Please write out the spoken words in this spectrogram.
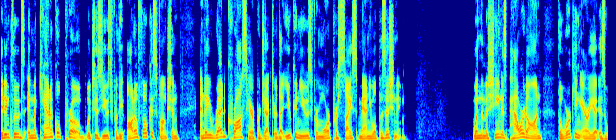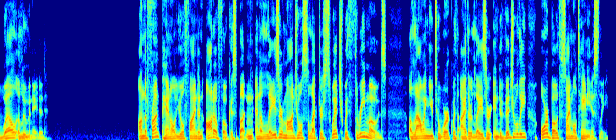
It includes a mechanical probe which is used for the autofocus function and a red crosshair projector that you can use for more precise manual positioning. When the machine is powered on, the working area is well illuminated. On the front panel, you'll find an autofocus button and a laser module selector switch with three modes, allowing you to work with either laser individually or both simultaneously.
